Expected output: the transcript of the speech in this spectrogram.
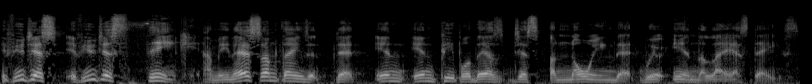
if you just if you just think, I mean, there's some things that, that in in people there's just a knowing that we're in the last days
